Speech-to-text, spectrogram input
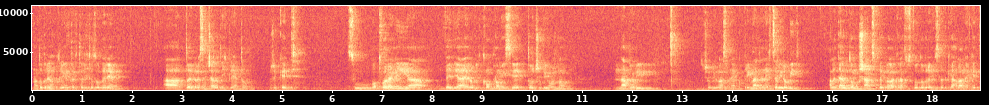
na dobrého klienta, ktorý to zoberie. A to je presne čaro tých klientov. Že keď sú otvorení a vedia aj robiť kompromisy, aj to, čo by možno na prvý, čo by vlastne ako primárne nechceli robiť, ale dajú tomu šancu, tak veľakrát sú z toho dobré výsledky a hlavne keď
